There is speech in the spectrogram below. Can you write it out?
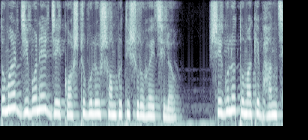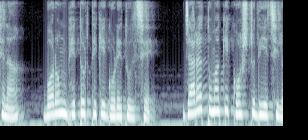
তোমার জীবনের যে কষ্টগুলো সম্প্রতি শুরু হয়েছিল, সেগুলো তোমাকে ভাঙছে না, বরং ভেতর থেকে গড়ে তুলছে। যারা তোমাকে কষ্ট দিয়েছিল,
